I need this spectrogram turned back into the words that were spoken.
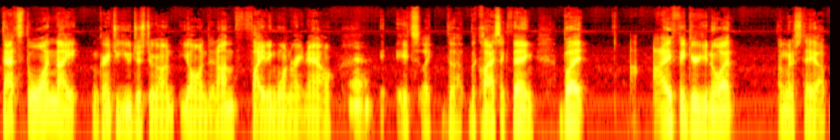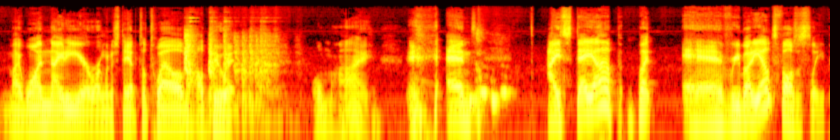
that's the one night, and grant you, you just yawned, yawned, and I'm fighting one right now. Yeah. It's like the, the classic thing. But I- I figure, you know what? I'm going to stay up. My one night a year where I'm going to stay up till 12, I'll do it. Oh my. and I stay up, but everybody else falls asleep.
